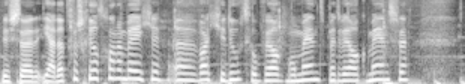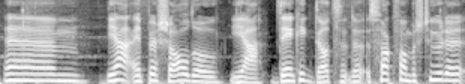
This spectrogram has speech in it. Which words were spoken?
Dus ja, dat verschilt gewoon een beetje wat je doet, op welk moment, met welke mensen. Ehm, ja, en per saldo, ja, denk ik dat het vak van bestuurder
